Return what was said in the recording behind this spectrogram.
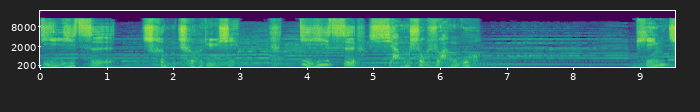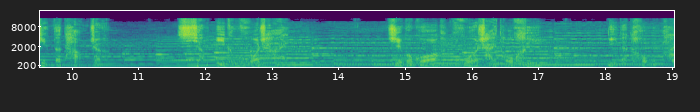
第一次乘车旅行。第一次享受软卧，平静地躺着，像一根火柴。只不过火柴头黑，你的头白。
